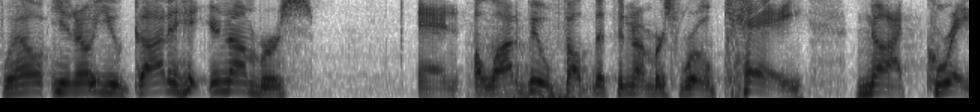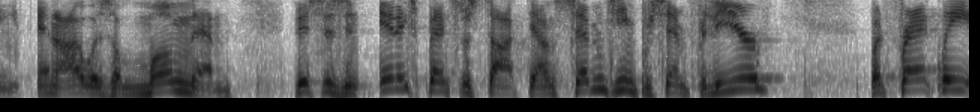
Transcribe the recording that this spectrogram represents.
Well, you know, you got to hit your numbers. And a lot of people felt that the numbers were okay, not great. And I was among them. This is an inexpensive stock, down 17% for the year. But frankly,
